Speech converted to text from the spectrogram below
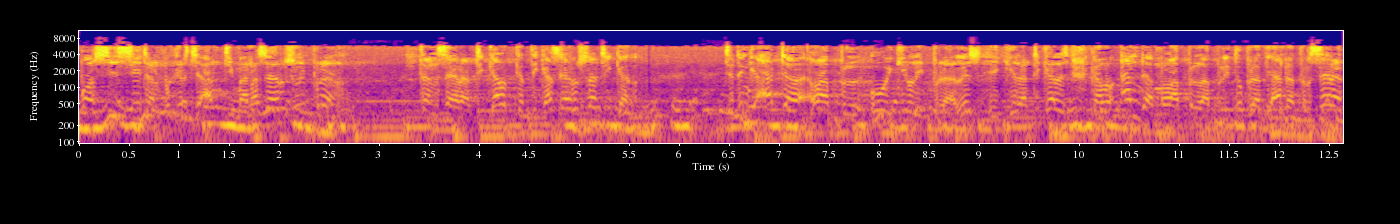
posisi dan pekerjaan di mana saya harus liberal dan saya radikal ketika saya harus radikal. Jadi nggak ada label oh iki liberalis, iki radikalis. Kalau anda melabel-label itu berarti anda terseret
